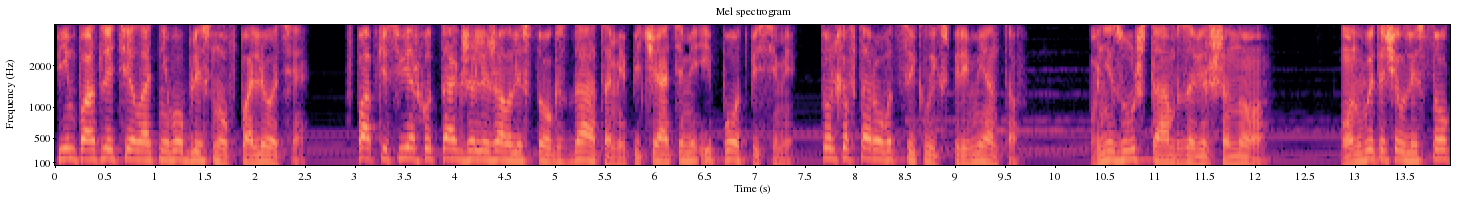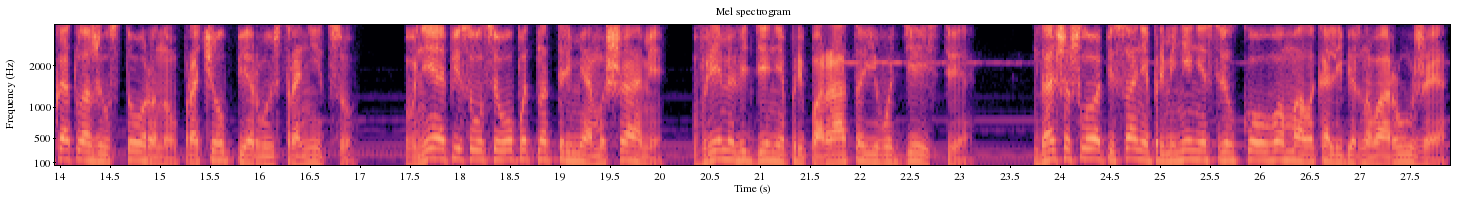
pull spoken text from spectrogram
Пимпа отлетела от него, блеснув в полете. В папке сверху также лежал листок с датами, печатями и подписями, только второго цикла экспериментов. Внизу штамп «Завершено». Он вытащил листок и отложил в сторону, прочел первую страницу. В ней описывался опыт над тремя мышами, время введения препарата, его действия – Дальше шло описание применения стрелкового малокалиберного оружия,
